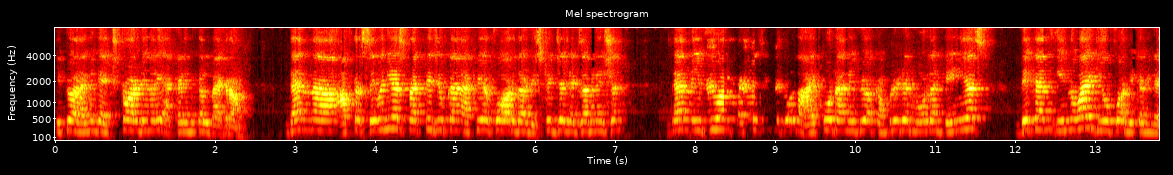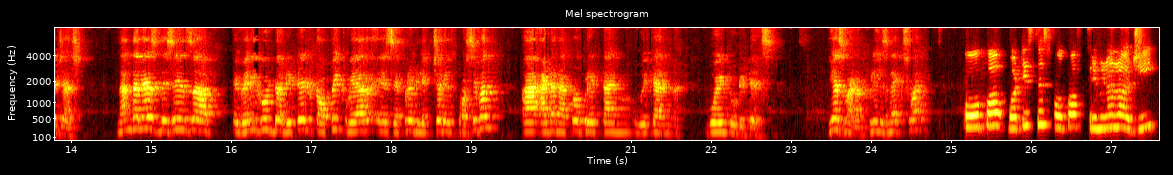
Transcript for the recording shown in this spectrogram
if you are having an extraordinary academical background. Then uh, after seven years practice, you can appear for the district judge examination. Then if you are practicing before the high court and if you have completed more than 10 years, they can invite you for becoming a judge. Nonetheless, this is uh, a very good uh, detailed topic where a separate lecture is possible. Uh, at an appropriate time, we can go into details. Yes, madam, please, next one. Scope of what is the scope of criminology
